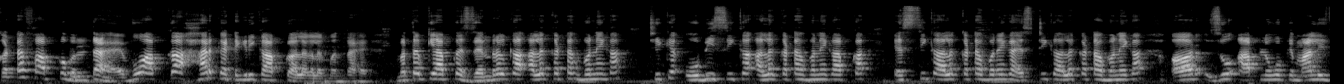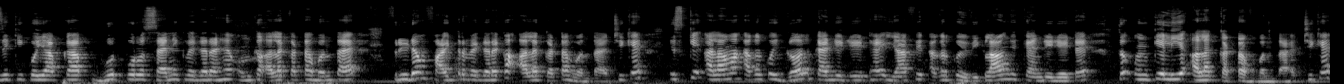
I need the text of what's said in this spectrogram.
कट ऑफ़ आपको बनता है, वो आपका हर कैटेगरी का आपका अलग अलग बनता है। मतलब कि आपका जनरल का अलग कट ऑफ़ बनेगा ठीक है? ओबीसी का अलग कट ऑफ़ बनेगा आपका एससी का अलग कट ऑफ़ बनेगा एसटी का अलग कट ऑफ़ बनेगा, और जो आप लोगों के, मान लीजिए कि कोई आपका भूतपूर्व सैनिक वगैरह है, उनका अलग कट ऑफ़ बनता है फ्रीडम फाइटर वगैरह का अलग कट ऑफ़ बनता है, ठीक है? इसके अलावा अगर कोई गर्ल कैंडिडेट है, या फिर अगर कोई विकलांग कैंडिडेट है तो उनके लिए अलग कट ऑफ़ बनता है, ठीक है?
